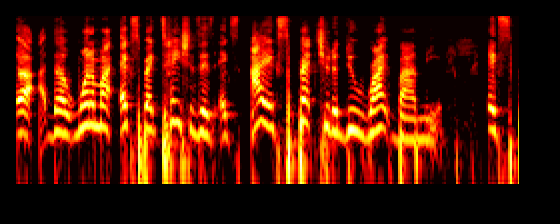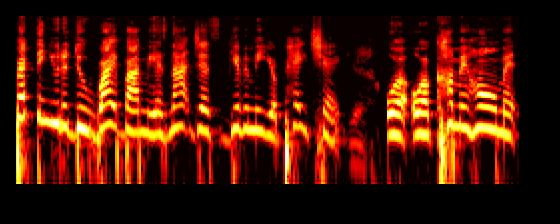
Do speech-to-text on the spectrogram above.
Uh, the one of my expectations is ex- I expect you to do right by me. Expecting you to do right by me is not just giving me your paycheck or or coming home and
